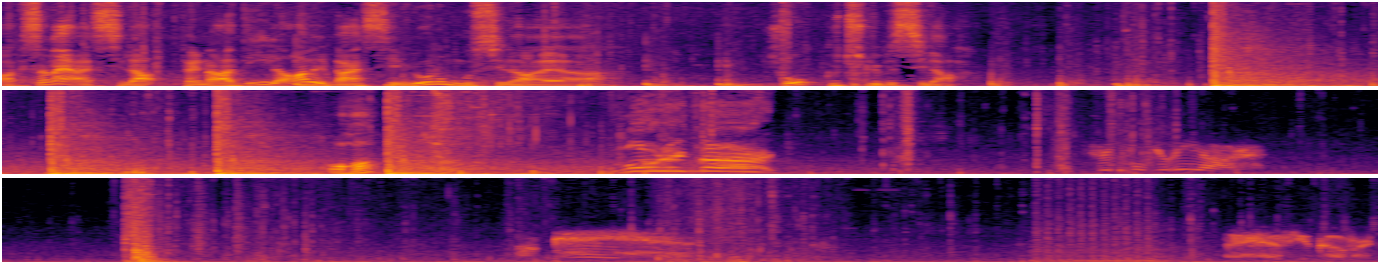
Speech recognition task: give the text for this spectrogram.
Baksana ya silah fena değil abi. Ben seviyorum bu silahı ya. Çok güçlü bir silah. Aha. Loading mag! Switching to ER. Okay. I have you covered.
